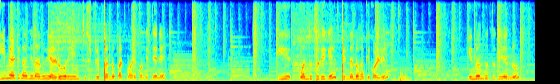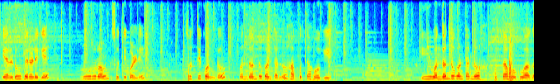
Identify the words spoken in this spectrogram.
ಈ ಮ್ಯಾಟ್ಗಾಗಿ ನಾನು ಎರಡೂವರೆ ಇಂಚ್ ಸ್ಟ್ರಿಪ್ಪನ್ನು ಕಟ್ ಮಾಡಿಕೊಂಡಿದ್ದೇನೆ. ಈ ಒಂದು ತುದಿಗೆ ಪಿನ್ನನ್ನು ಹಾಕಿಕೊಳ್ಳಿ. ಇನ್ನೊಂದು ತುದಿಯನ್ನು ಎರಡೂ ಬೆರಳಿಗೆ ಮೂರು ರೌಂಡ್ ಸುತ್ತಿಕೊಳ್ಳಿ. ಸುತ್ತಿಕೊಂಡು ಒಂದೊಂದು ಗಂಟನ್ನು ಹಾಕುತ್ತಾ ಹೋಗಿ. ಈ ಒಂದೊಂದು ಗಂಟನ್ನು ಹಾಕುತ್ತಾ ಹೋಗುವಾಗ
